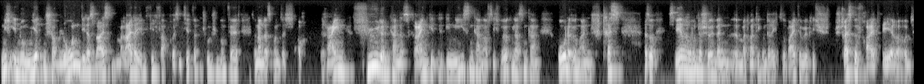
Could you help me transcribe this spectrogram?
Nicht in normierten Schablonen, die das leisten, leider eben vielfach präsentiert wird im schulischen Umfeld, sondern dass man sich auch rein fühlen kann, das rein genießen kann, auf sich wirken lassen kann, ohne irgendeinen Stress also es wäre wunderschön, wenn äh, Mathematikunterricht so weit wie möglich stressbefreit wäre und,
